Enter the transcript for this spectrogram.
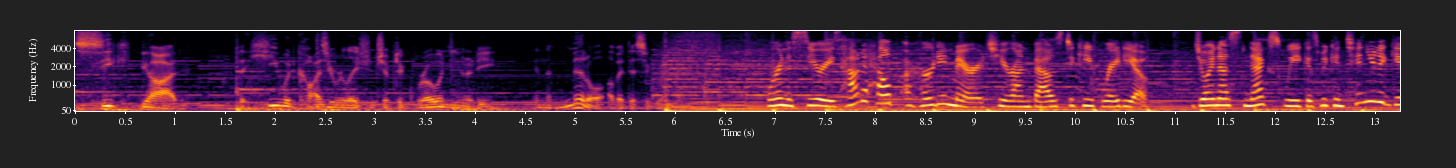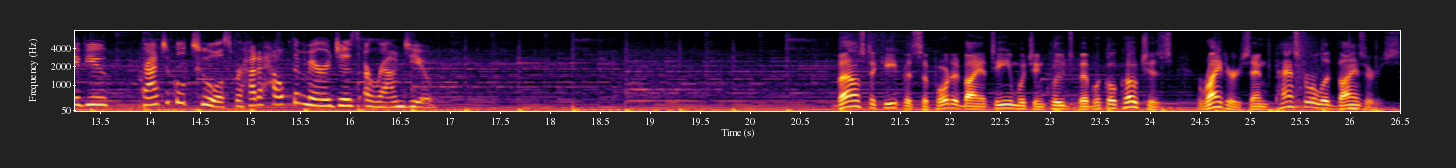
Seek God that He would cause your relationship to grow in unity in the middle of a disagreement. We're in a series, How to Help a Hurting Marriage, here on Vows to Keep Radio. Join us next week as we continue to give you practical tools for how to help the marriages around you. Vows to Keep is supported by a team which includes biblical coaches, writers, and pastoral advisors.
